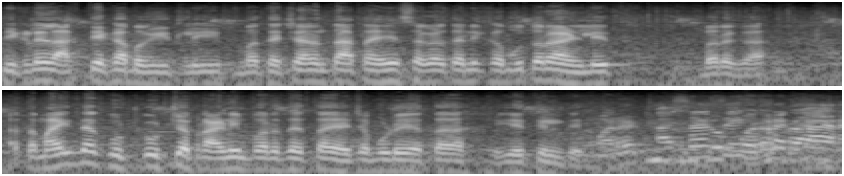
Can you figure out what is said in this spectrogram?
तिकडे लागते का बघितली? मग त्याच्यानंतर आता हे सगळं त्यांनी कबुतरं आणलीत बरं का? आता माहीत नाही कुठकुठचे प्राणी परत येतात ह्याच्या पुढे आता येतील ते. असाच एक प्रकार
